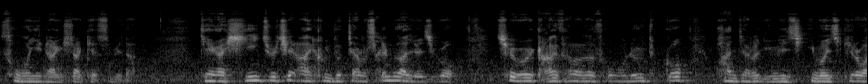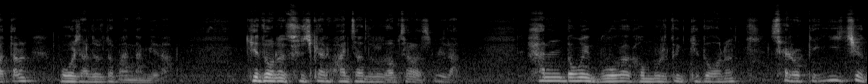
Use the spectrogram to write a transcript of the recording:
소문이 나기 시작했습니다. 제가 시인 출신 알콩독자로 잘못 알려지고 최고의 강사라는 소문을 듣고 환자를 입원시키러 왔다는 보호자들도 만납니다. 기도는 순식간에 환자들로 넘쳐났습니다. 한 동의 무허가 건물을 든 기도원은 새롭게 2층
